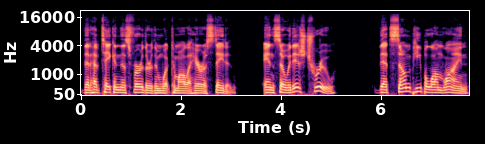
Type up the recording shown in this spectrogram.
that have taken this further than what Kamala Harris stated. And so it is true that some people online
